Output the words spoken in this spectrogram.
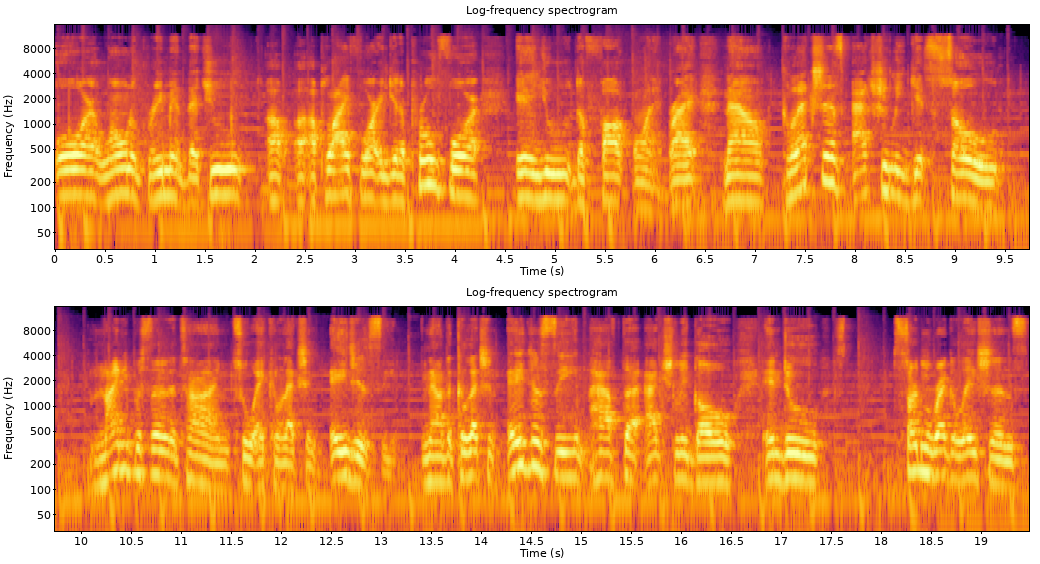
or loan agreement that you uh, uh apply for and get approved for and you default on it, right? Now, collections actually get sold 90% of the time to a collection agency. Now, the collection agency have to actually go and do certain regulations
